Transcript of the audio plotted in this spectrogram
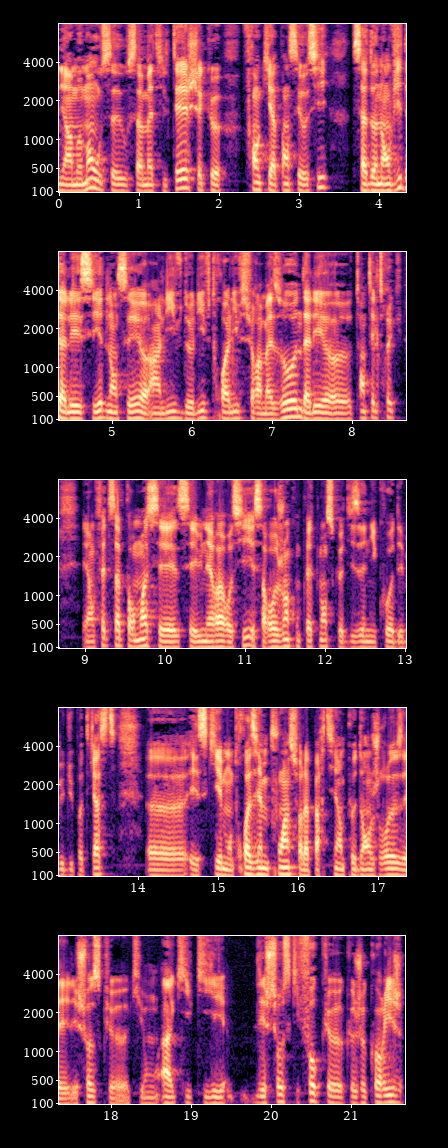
il y a un moment où ça, m'a tilté. Je sais que Franck y a pensé aussi. Ça donne envie d'aller essayer de lancer un livre, deux livres, trois livres sur Amazon, d'aller tenter le truc. Et en fait, ça, pour moi, c'est une erreur aussi. Et ça rejoint complètement ce que disait Nico au début du podcast. et ce qui est mon troisième point sur la partie un peu dangereuse et les choses qui ont, ah, des choses qu'il faut que, je corrige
